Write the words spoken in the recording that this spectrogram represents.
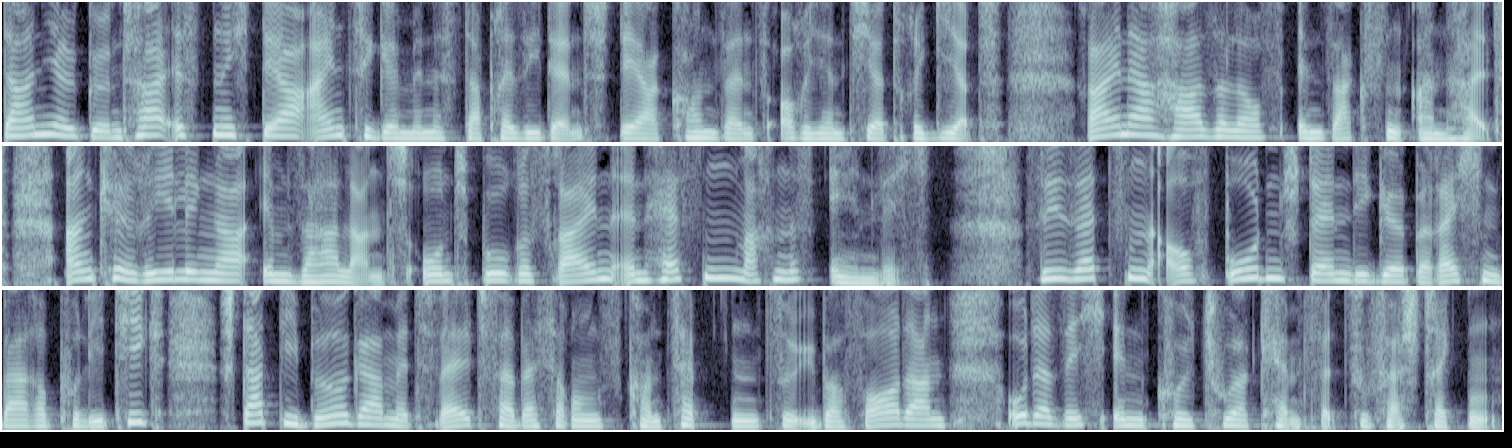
Daniel Günther ist nicht der einzige Ministerpräsident, der konsensorientiert regiert. Rainer Haseloff in Sachsen-Anhalt, Anke Rehlinger im Saarland und Boris Rhein in Hessen machen es ähnlich. Sie setzen auf bodenständige, berechenbare Politik, statt die Bürger mit Weltverbesserungskonzepten zu überfordern oder sich in Kulturkämpfe zu verstricken.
